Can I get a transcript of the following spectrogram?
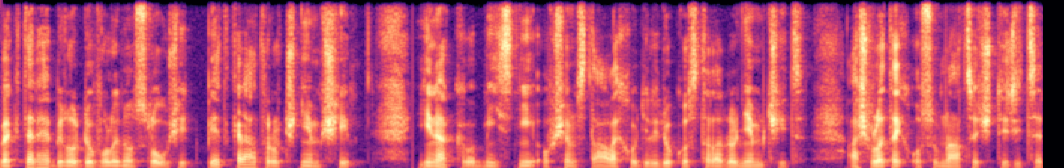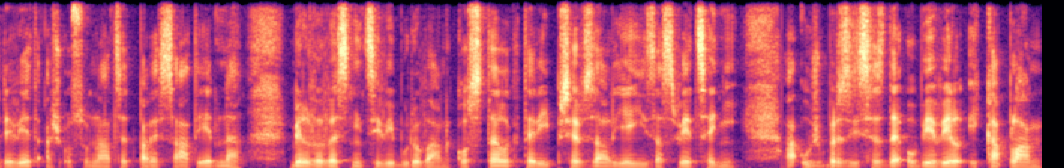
ve které bylo dovoleno sloužit pětkrát ročně mši. Jinak místní ovšem stále chodili do kostela do Němčic. Až v letech 1849 až 1851 byl ve vesnici vybudován kostel, který převzal její zasvěcení. A už brzy se zde objevil i kaplan.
